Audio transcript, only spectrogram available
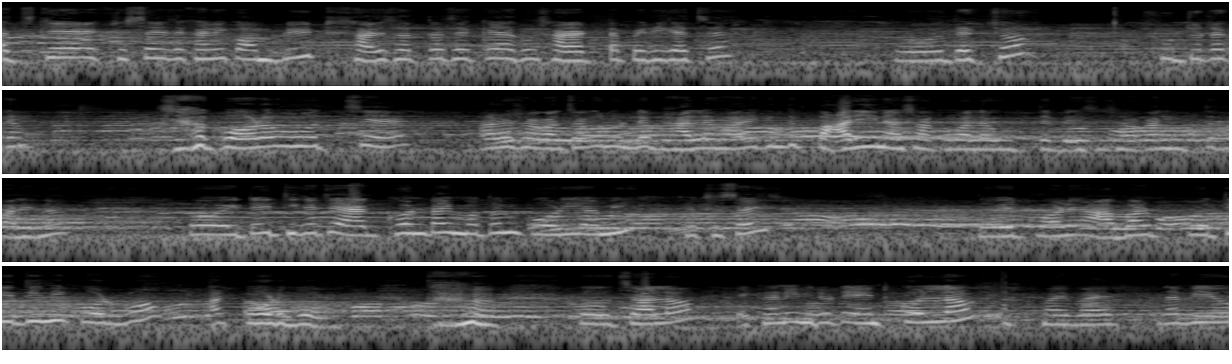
আজকে এক্সারসাইজ এখানে কমপ্লিট সাড়ে সাতটা থেকে এখন সাড়ে আটটা পেরিয়ে গেছে। তো দেখছ, সূর্যটা কেমন? যা গরম হচ্ছে আরও সকাল সকাল উঠলে ভালো হয়, কিন্তু পারি না সকালবেলা উঠতে বেশি, সকাল উঠতে পারি না। তো এটাই ঠিক আছে, এক ঘন্টায় মতন করি আমি এক্সারসাইজ তো এরপরে আবার প্রতিদিনই করব আর করব। তো চলো এখানে ভিডিওটা এন্ড করলাম। বাই বাই লাভ ইউ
